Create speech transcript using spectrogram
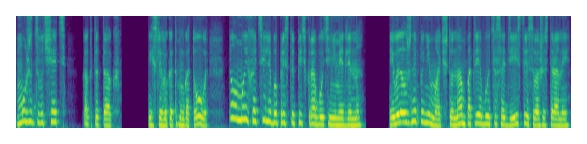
может звучать как-то так. Если вы к этому готовы, то мы хотели бы приступить к работе немедленно. И вы должны понимать, что нам потребуется содействие с вашей стороны.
